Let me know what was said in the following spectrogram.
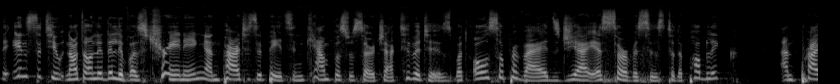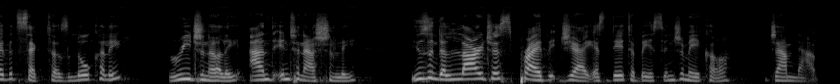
The Institute not only delivers training and participates in campus research activities, but also provides GIS services to the public and private sectors locally, regionally, and internationally using the largest private GIS database in Jamaica, JAMNAV.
